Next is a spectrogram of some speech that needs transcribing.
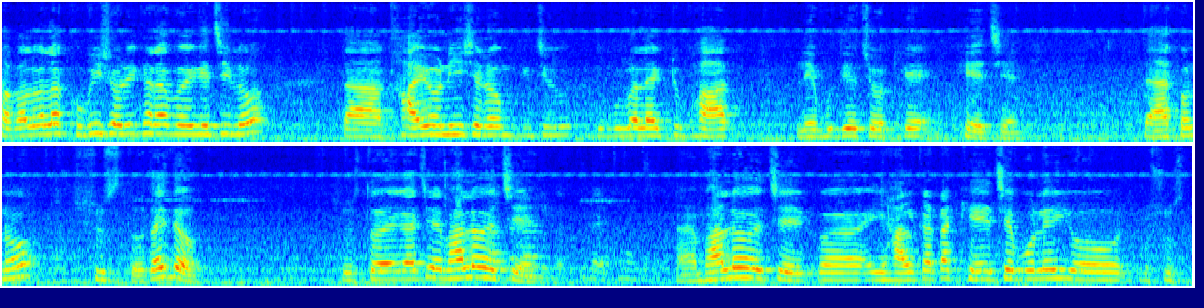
সকালবেলা খুবই শরীর খারাপ হয়ে গেছিল। তা খায়ও নি সেরকম কিছু। দুপুরবেলা একটু ভাত, লেবু দিয়ে চটকে খেয়েছে। তা এখনও সুস্থ, তাই তো? সুস্থ হয়ে গেছে? ভালো হয়েছে? হ্যাঁ ভালো হয়েছে। এই হালকাটা খেয়েছে বলেই ও সুস্থ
